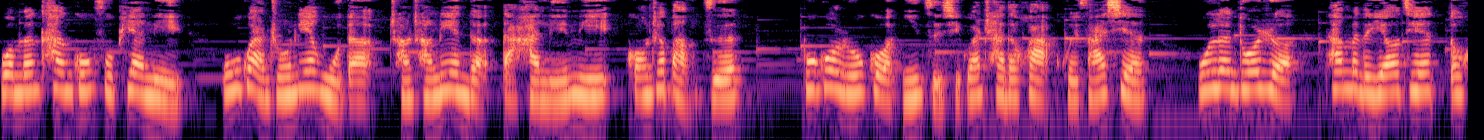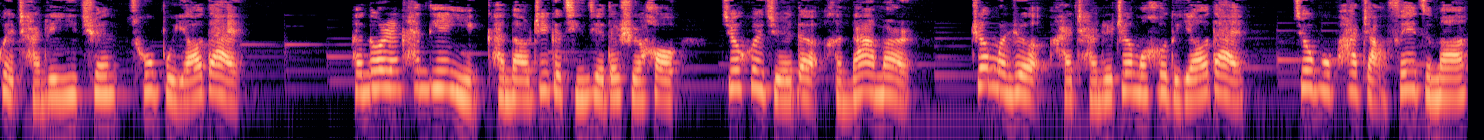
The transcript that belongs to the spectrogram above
我们看功夫片里，武馆中练武的常常练得大汗淋漓，光着膀子。不过如果你仔细观察的话，会发现无论多热，他们的腰间都会缠着一圈粗布腰带。很多人看电影看到这个情节的时候。就会觉得很纳闷儿，这么热还缠着这么厚的腰带，就不怕长痱子吗？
